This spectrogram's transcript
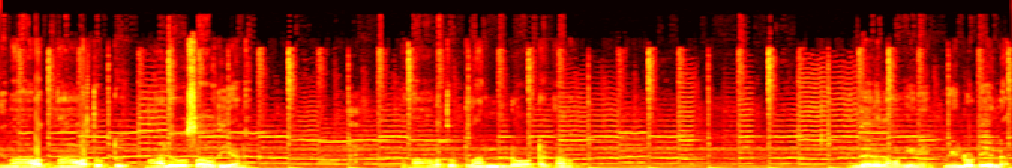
ഇനി നാളെ നാളെ തൊട്ട് നാല് ദിവസം അവധിയാണ്. അപ്പോൾ നാളെ തൊട്ട് നല്ല ഓട്ടം കാണും. എന്തായാലും നമുക്കിനി വീട്ടിലോട്ട് ചെല്ലാം.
